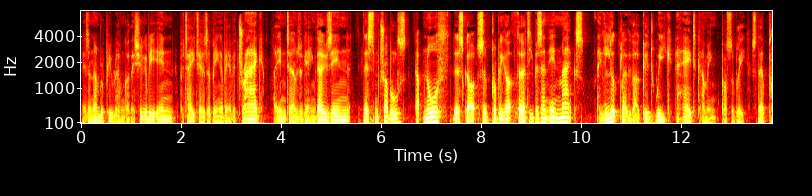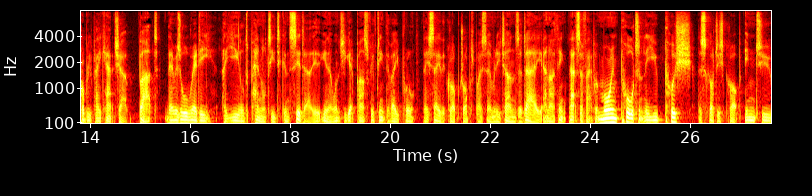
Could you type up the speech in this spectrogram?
There's a number of people who haven't got their sugar beet in. Potatoes are being a bit of a drag in terms of getting those in. There's some troubles. Up north, the Scots have probably got 30% in max. They look like they've got a good week ahead coming, possibly, so they'll probably play catch up. But there is already a yield penalty to consider. You know, once you get past 15th of April, they say the crop drops by so many tonnes a day, and I think that's a fact. But more importantly, you push the Scottish crop into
